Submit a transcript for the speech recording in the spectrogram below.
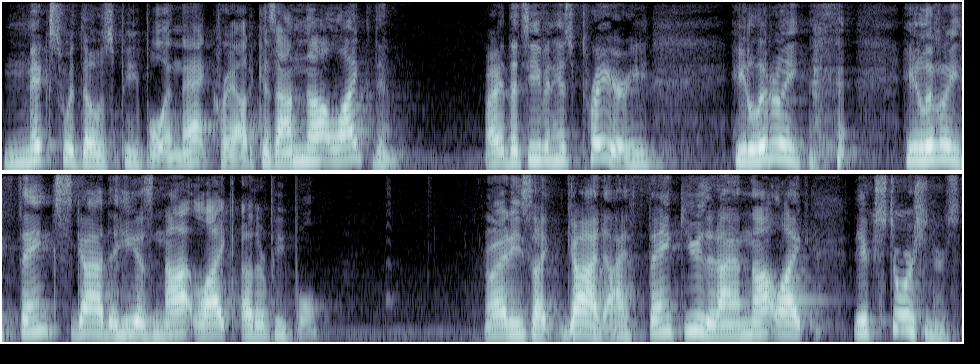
mix with those people in that crowd because I'm not like them. Right? That's even his prayer. He, he, literally, he literally thanks God that he is not like other people. Right? He's like, God, I thank you that I am not like the extortioners.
